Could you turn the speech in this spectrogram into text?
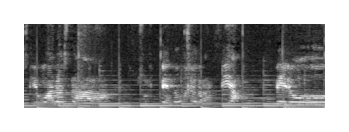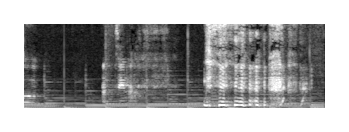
es que igual hasta suspendo en geografía, pero Archena.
